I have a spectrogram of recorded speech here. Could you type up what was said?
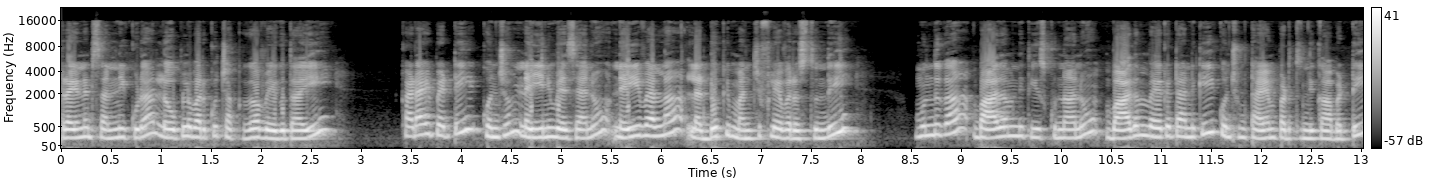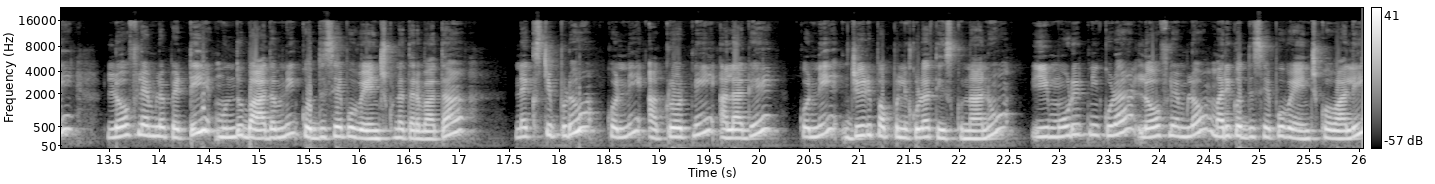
డ్రై నట్స్ అన్నీ కూడా లోపల వరకు చక్కగా వేగుతాయి. కడాయి పెట్టి కొంచెం నెయ్యిని వేశాను. నెయ్యి వల్ల లడ్డూకి మంచి ఫ్లేవర్ వస్తుంది. ముందుగా బాదంని తీసుకున్నాను. బాదం వేగటానికి కొంచెం టైం పడుతుంది కాబట్టి లో ఫ్లేమ్లో పెట్టి ముందు బాదంని కొద్దిసేపు వేయించుకున్న తర్వాత నెక్స్ట్ ఇప్పుడు కొన్ని అక్రోట్ని అలాగే కొన్ని జీడిపప్పుల్ని కూడా తీసుకున్నాను. ఈ మూడింటిని కూడా లో ఫ్లేమ్లో మరికొద్దిసేపు వేయించుకోవాలి.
